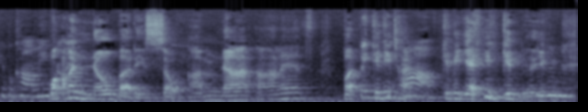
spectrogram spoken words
People call me. well, I'm a nobody, so I'm not on it. But, But you give me time. call. Give me yeah. Give me. You can,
